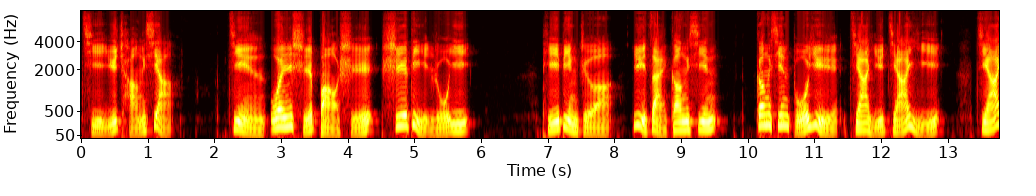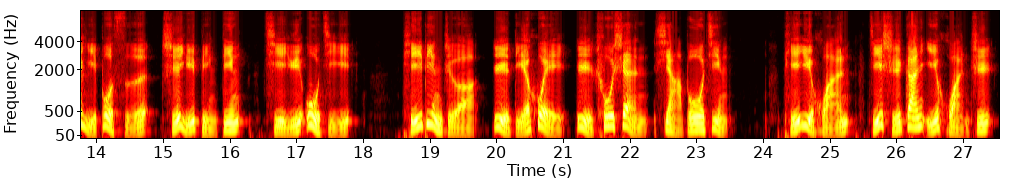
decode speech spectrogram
起于长夏，近温食饱食，湿地如一。脾病者，愈在庚辛，庚辛不愈，加于甲乙，甲乙不死，迟于丙丁，起于戊己。脾病者。日叠会，日出肾，下波静。脾欲缓，及时肝以缓之，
